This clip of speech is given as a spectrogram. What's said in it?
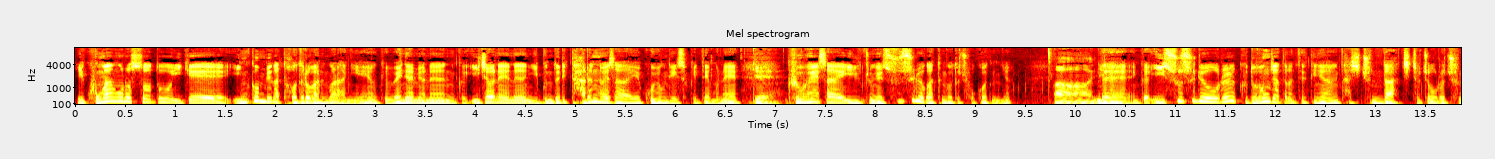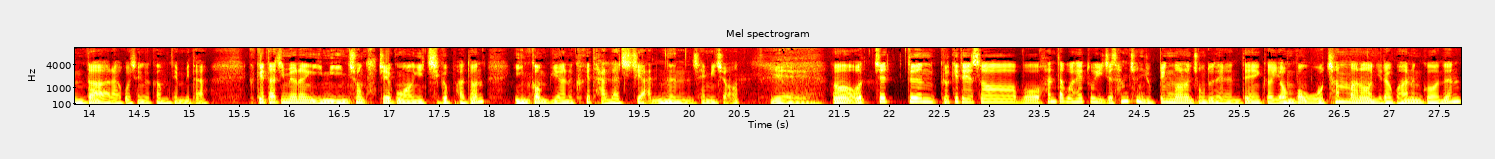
이 공항으로서도 이게 인건비가 더 들어가는 건 아니에요. 그 왜냐면은 그 이전에는 이분들이 다른 회사에 고용돼 있었기 때문에 예. 그 회사의 일종의 수수료 같은 것도 줬거든요. 아, 예. 네. 그러니까 이 수수료를 그 노동자들한테 그냥 다시 준다. 직접적으로 준다라고 생각하면 됩니다. 그렇게 따지면은 이미 인천국제공항이 지급하던 인건비와는 크게 달라지지 않는 셈이죠. 예. 어, 어쨌든 그렇게 돼서 뭐 한다고 해도 이제 3,600만 원 정도 되는데 그러니까 연봉 5천만 원이라고 하는 거는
